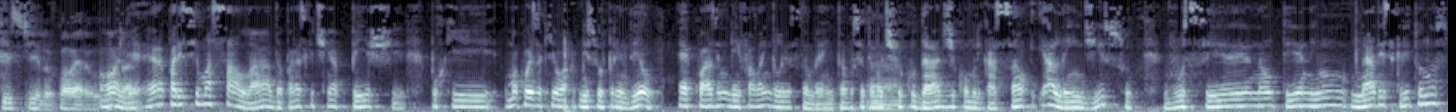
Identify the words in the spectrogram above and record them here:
que estilo? Qual era o Olha, prato? era parecia uma salada, parece que tinha peixe, porque uma coisa que eu- me surpreendeu é quase ninguém falar inglês também. Então você tem uma Ah. dificuldade de comunicação e além disso, você não ter nenhum nada escrito nos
